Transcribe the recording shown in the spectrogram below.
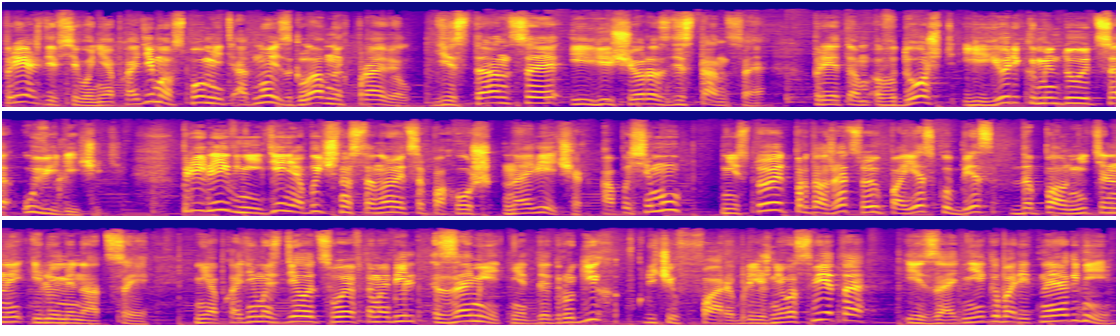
Прежде всего необходимо вспомнить одно из главных правил – дистанция и еще раз дистанция. При этом в дождь ее рекомендуется увеличить. При ливне день обычно становится похож на вечер, а посему не стоит продолжать свою поездку без дополнительной иллюминации. Необходимо сделать свой автомобиль заметнее для других, включив фары ближнего света и задние габаритные огни.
